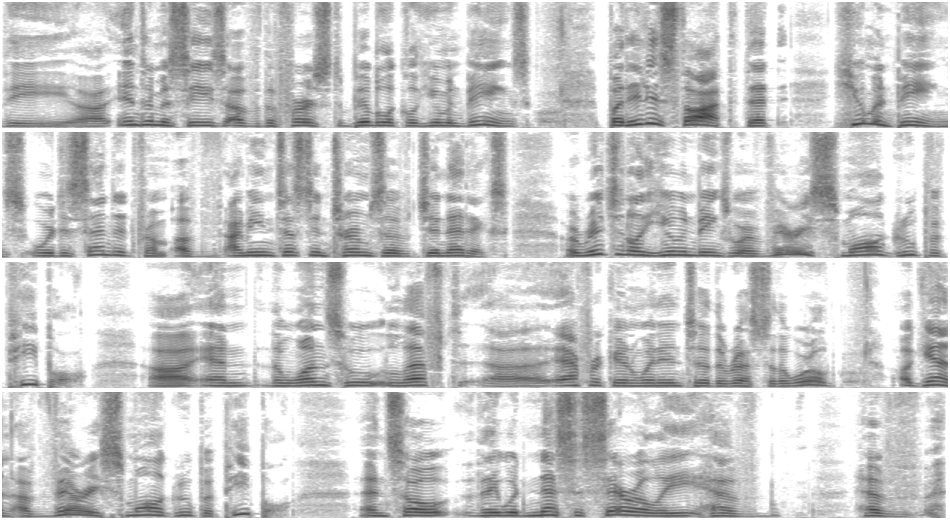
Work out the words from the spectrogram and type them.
the uh, intimacies of the first biblical human beings, but it is thought that human beings were descended from I mean, just in terms of genetics. Originally, human beings were a very small group of people. Uh, and the ones who left uh, Africa and went into the rest of the world, again, a very small group of people. And so they would necessarily have have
